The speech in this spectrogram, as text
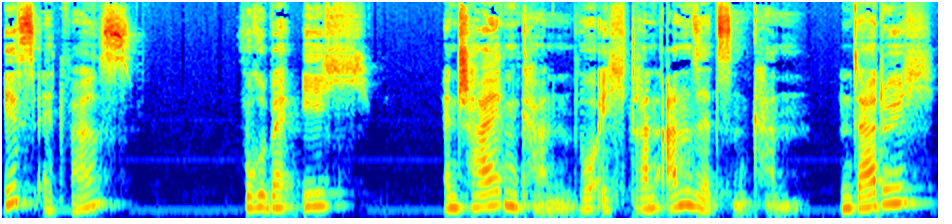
ist etwas, worüber ich entscheiden kann, wo ich dran ansetzen kann. Und dadurch,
